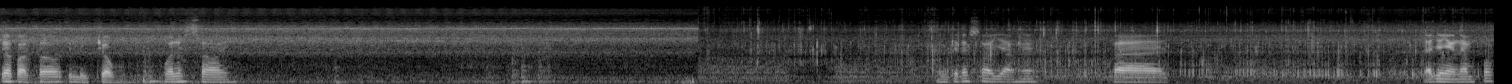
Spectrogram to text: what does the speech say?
cho vào tô, chuẩn bị trùng. Qua nước sôi. Cho nó sôi vào ha. Và đã cho nhận 5 phút.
